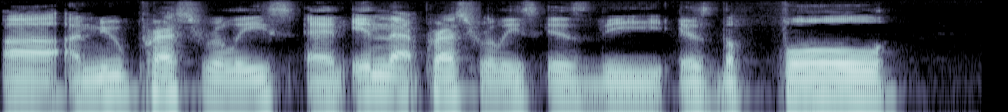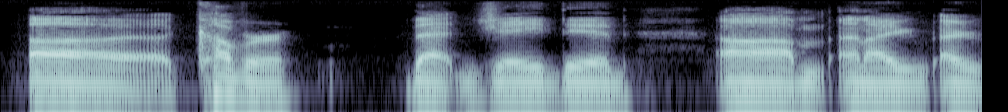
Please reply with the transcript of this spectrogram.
uh, a new press release. And in that press release is the, is the full, uh, cover that Jay did. Um, and I, I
